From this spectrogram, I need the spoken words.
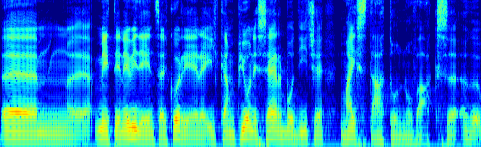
ehm, mette in evidenza il Corriere il campione serbo dice mai stato Novax eh,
